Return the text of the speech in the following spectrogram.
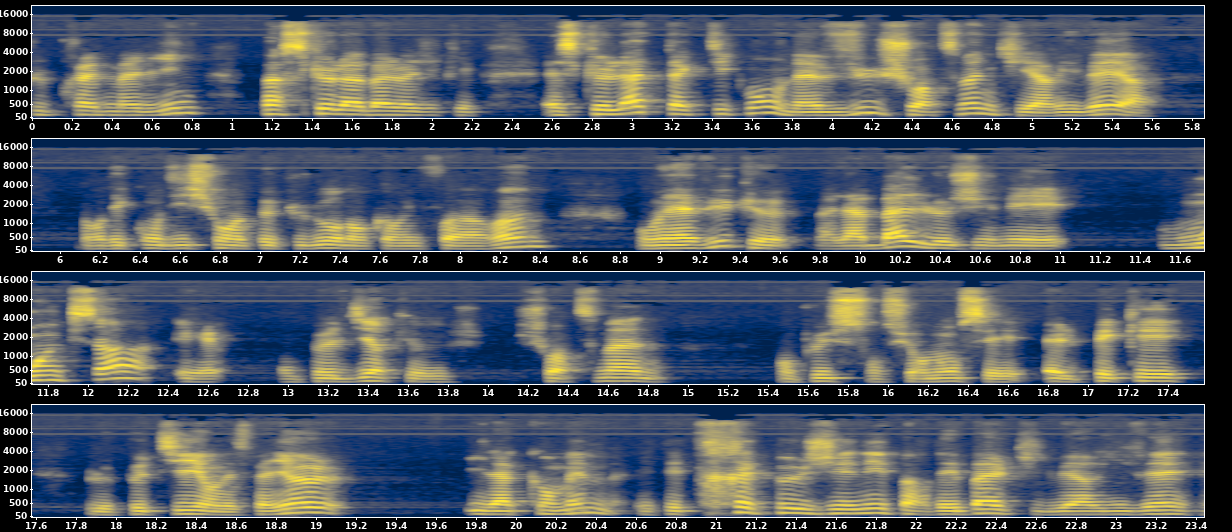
plus près de ma ligne parce que la balle va gicler. Est-ce que là, tactiquement, on a vu Schwartzmann qui arrivait à, dans des conditions un peu plus lourdes, encore une fois à Rome, on a vu que bah, la balle le gênait moins que ça. Et on peut dire que Schwartzmann, en plus, son surnom c'est El Peque, le petit en espagnol, il a quand même été très peu gêné par des balles qui lui arrivaient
